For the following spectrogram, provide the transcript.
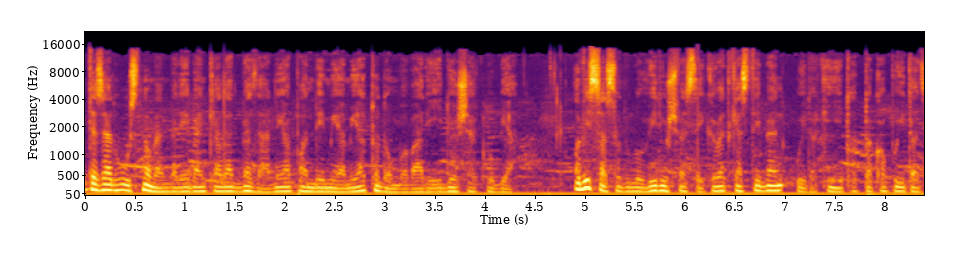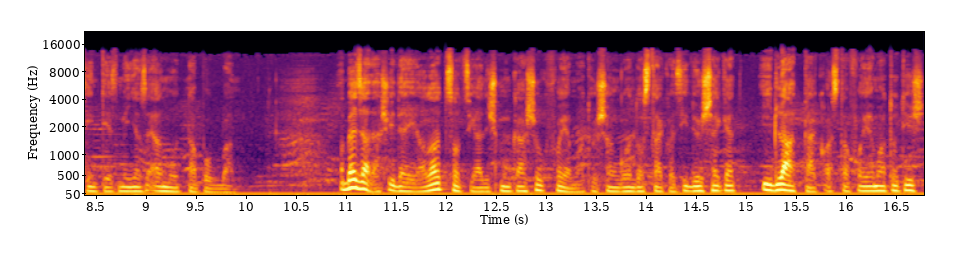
2020 novemberében kellett bezárni a pandémia miatt a Dombovári Idősek Klubját. A visszaszoruló vírusveszély következtében újra kinyithatta kapuit az intézmény az elmúlt napokban. A bezárás ideje alatt szociális munkások folyamatosan gondozták az időseket, így látták azt a folyamatot is,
